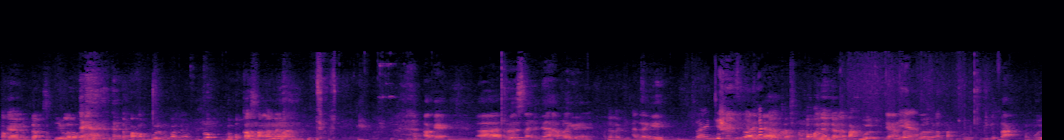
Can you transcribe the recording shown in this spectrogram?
pakai bedak sekilo kan, tepak ngebul mukanya, pluk bebekas tangannya kan. Oke. Eh, terus selanjutnya apa lagi nih? Ada lagi. Ada lagi? Itu aja. Itu aja. Pokoknya jangan takbul, Jangan Iya. takbul. jangan takbul, Digeplak. kebul.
